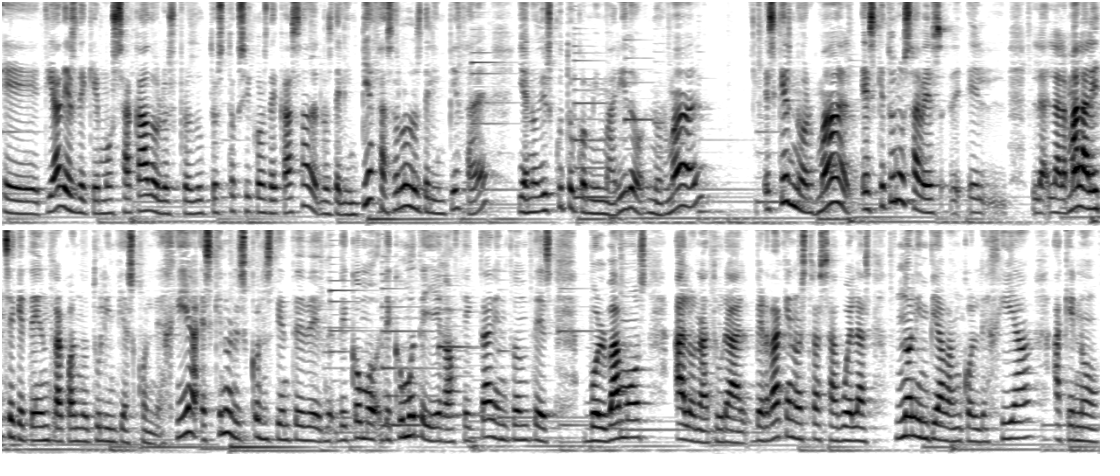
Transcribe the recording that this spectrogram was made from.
eh, tía, desde que hemos sacado los productos tóxicos de casa, los de limpieza, solo los de limpieza, ¿eh? ya no discuto con mi marido, normal, es que es normal, es que tú no sabes la, mala leche que te entra cuando tú limpias con lejía, es que no eres consciente de, cómo, te llega a afectar. Entonces, volvamos a lo natural. ¿Verdad que nuestras abuelas no limpiaban con lejía? ¿A que no?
